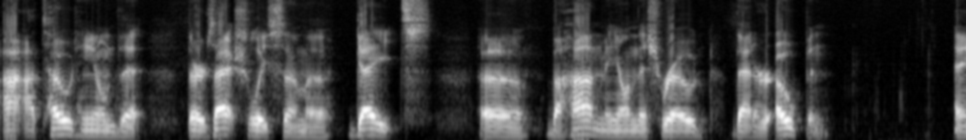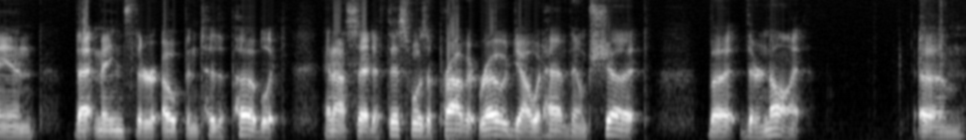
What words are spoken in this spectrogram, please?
I, I told him that there's actually some uh, gates uh, behind me on this road that are open, and that means they're open to the public. And I said, if this was a private road, y'all would have them shut but they're not. Um,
